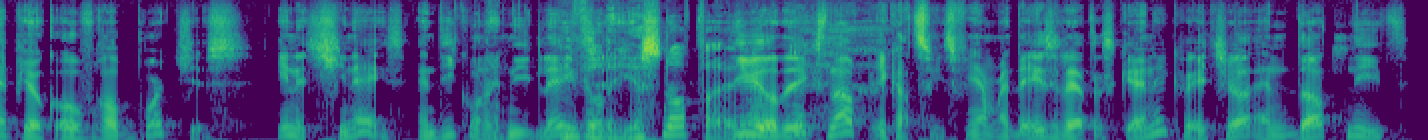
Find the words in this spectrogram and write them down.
heb je ook overal bordjes in het Chinees. En die kon ik niet lezen. Die wilde je snappen. Die ja. wilde ik snappen. Ik had zoiets van, ja, maar deze letters ken ik, weet je wel, en dat niet.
